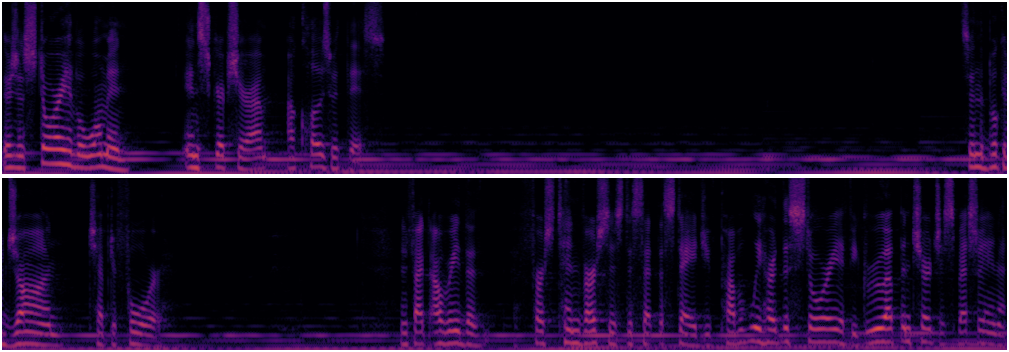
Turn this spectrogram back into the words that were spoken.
There's a story of a woman in Scripture. i will close with this. It's in the book of John, chapter 4. In fact, I'll read the first 10 verses to set the stage. You've probably heard this story. If you grew up in church, especially in a,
